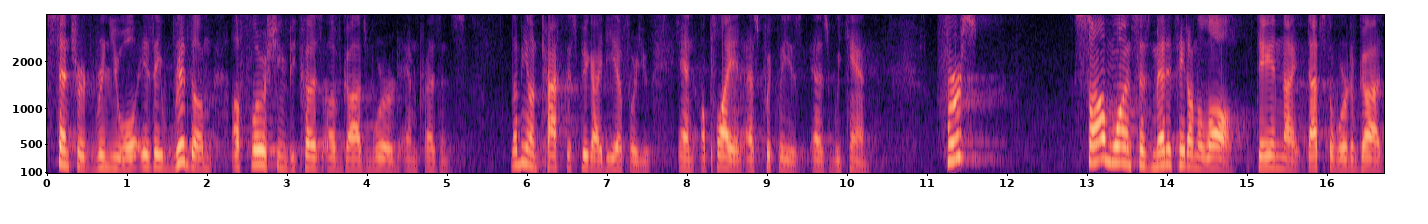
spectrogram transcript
centered renewal is a rhythm of flourishing because of God's word and presence. Let me unpack this big idea for you and apply it as quickly as, as we can. First, Psalm 1 says, meditate on the law day and night. That's the word of God.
